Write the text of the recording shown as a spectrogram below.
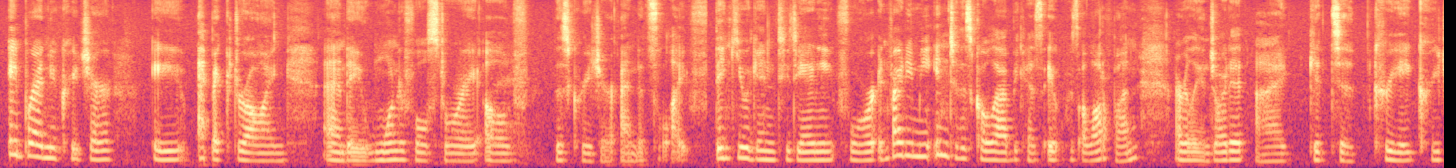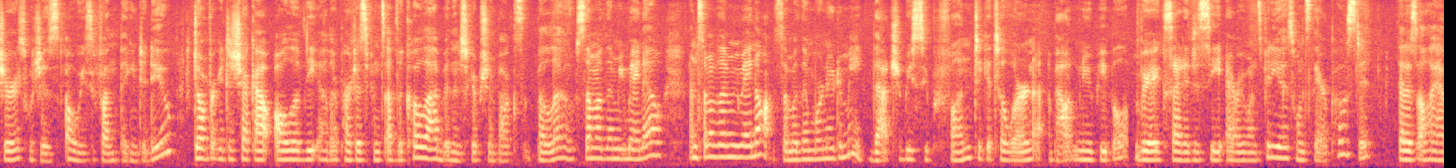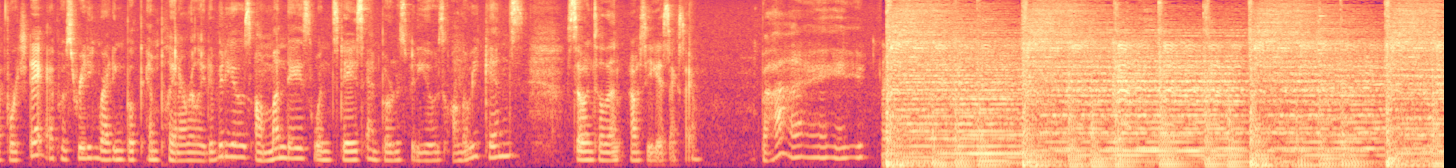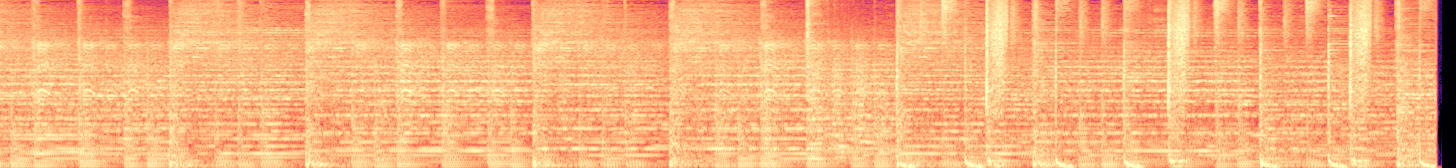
a brand new creature, a epic drawing, and a wonderful story of this creature and its life. Thank you again to Danny for inviting me into this collab because it was a lot of fun. I really enjoyed it. I get to create creatures, which is always a fun thing to do. Don't forget to check out all of the other participants of the collab in the description box below. Some of them you may know and some of them you may not. Some of them were new to me. That should be super fun to get to learn about new people. I'm very excited to see everyone's videos once they are posted. That is all I have for today. I post reading, writing, book, and planner related videos on Mondays, Wednesdays, and bonus videos on the weekends. So until then, I'll see you guys next time. Bye!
